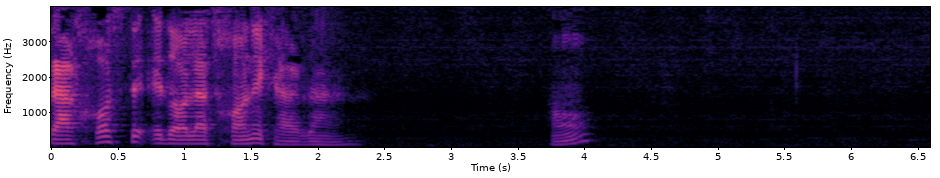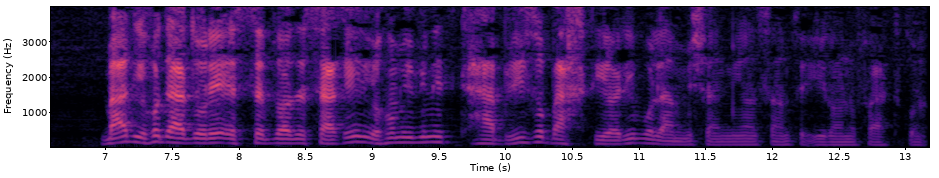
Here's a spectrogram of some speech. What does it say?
درخواست ادالت خانه کردن. ها؟ بعد یهو در دوره استبداد صغیر یهو می‌بینید تبریز و بختیاری بلند میشن میان سمت ایران و فتح کن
